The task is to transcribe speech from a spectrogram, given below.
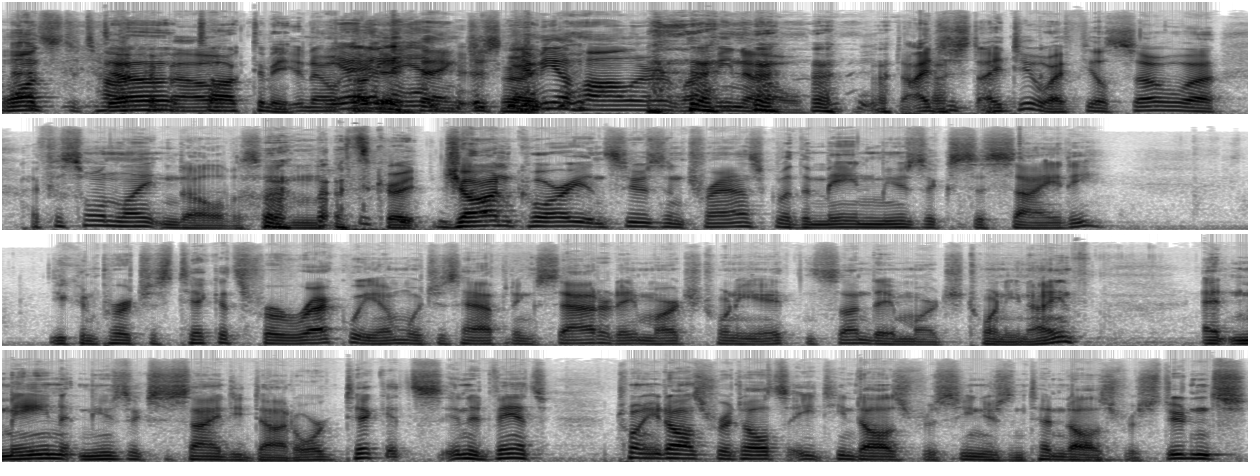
wants to talk Don't about talk to me. you know You're anything, just give me a holler. Let me know. I just I do. I feel so uh, I feel so enlightened all of a sudden. That's great. John Corrie and Susan Trask with the Maine Music Society. You can purchase tickets for Requiem, which is happening Saturday, March 28th and Sunday, March 29th at mainemusicsociety.org. Tickets in advance $20 for adults, $18 for seniors, and $10 for students.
